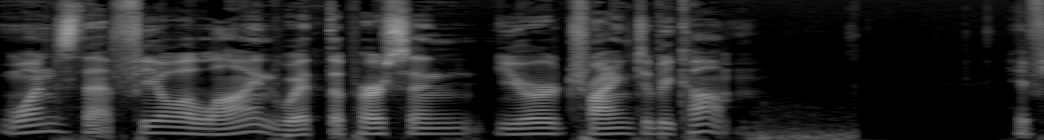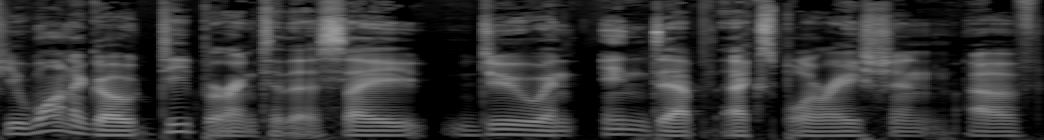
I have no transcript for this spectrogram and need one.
ones that feel aligned with the person you're trying to become. If you want to go deeper into this, I do an in depth exploration of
